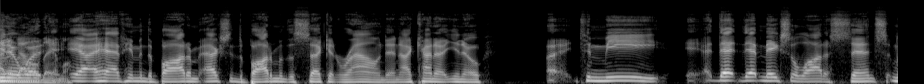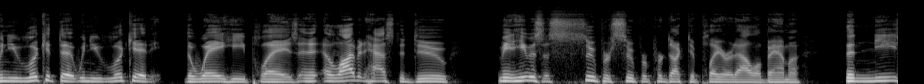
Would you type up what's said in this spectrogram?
you know of what? Alabama. Yeah, I have him in the bottom, actually the bottom of the second round, and I kind of, you know, uh, to me eh, that that makes a lot of sense when you look at the when you look at the way he plays, and it, a lot of it has to do. I mean, he was a super super productive player at Alabama. The knee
